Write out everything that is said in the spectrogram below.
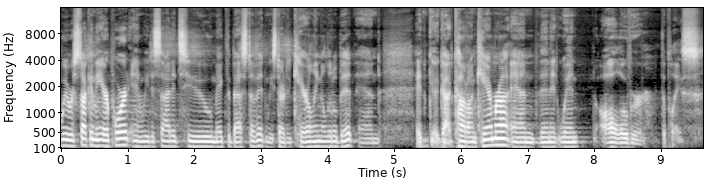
we were stuck in the airport and we decided to make the best of it and we started caroling a little bit and it got caught on camera and then it went all over the place.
